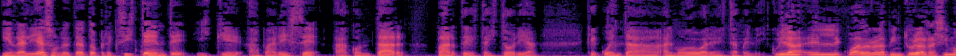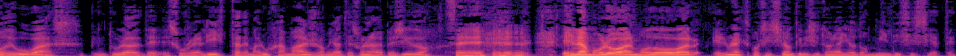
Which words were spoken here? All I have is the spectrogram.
y en realidad es un retrato preexistente y que aparece a contar parte de esta historia que cuenta Almodóvar en esta película. Mira, el cuadro, la pintura del racimo de uvas, pintura de, surrealista de Maruja Mayo, mira, ¿te suena el apellido? Sí. Enamoró a Almodóvar en una exposición que visitó en el año 2017.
